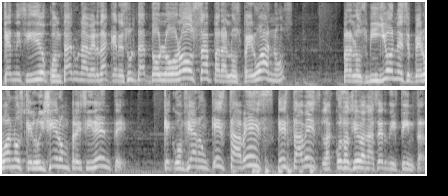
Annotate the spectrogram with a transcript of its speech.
que han decidido contar una verdad que resulta dolorosa para los peruanos para los millones de peruanos que lo hicieron presidente, que confiaron que esta vez, esta vez las cosas iban a ser distintas.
